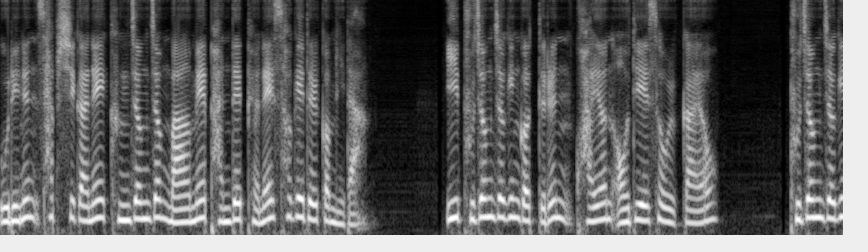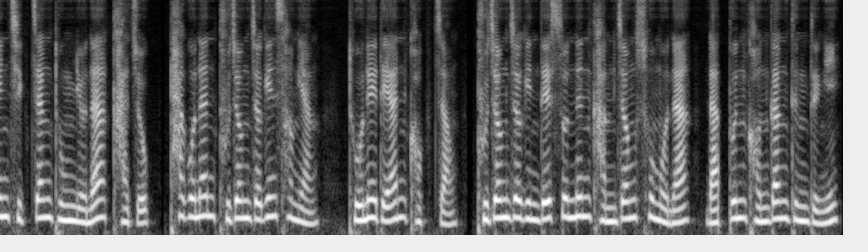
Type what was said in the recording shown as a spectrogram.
우리는 삽시간에 긍정적 마음의 반대편에 서게 될 겁니다. 이 부정적인 것들은 과연 어디에서 올까요? 부정적인 직장 동료나 가족, 타고난 부정적인 성향, 돈에 대한 걱정, 부정적인데 쏟는 감정 소모나 나쁜 건강 등등이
